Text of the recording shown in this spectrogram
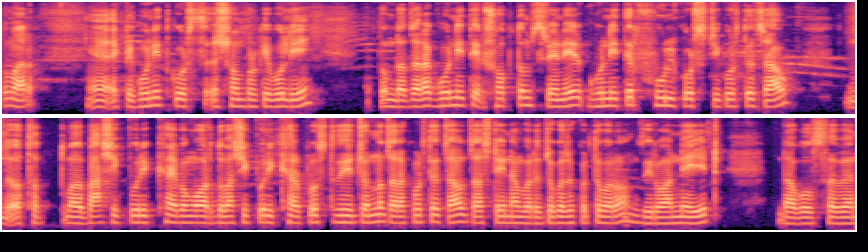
তোমার একটা গণিত কোর্স সম্পর্কে বলি। তোমরা যারা গণিতের সপ্তম শ্রেণির গণিতের ফুল কোর্সটি করতে চাও, অর্থাৎ তোমার বার্ষিক পরীক্ষা এবং অর্ধবার্ষিক পরীক্ষার প্রস্তুতির জন্য যারা করতে চাও জাস্ট এই নাম্বারে যোগাযোগ করতে পারো zero one eight double seven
